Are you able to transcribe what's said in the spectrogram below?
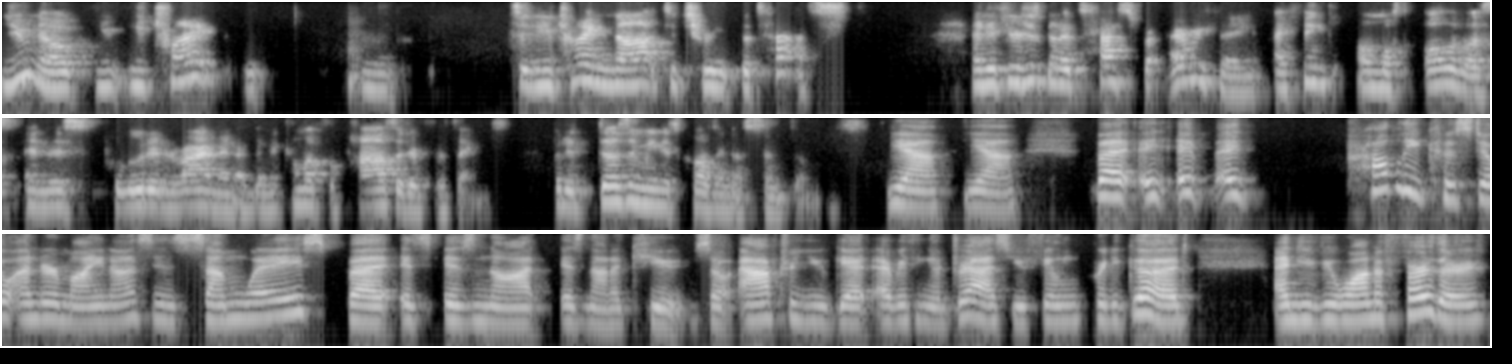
you know, you, you try so you try not to treat the test. And if you're just going to test for everything, I think almost all of us in this polluted environment are going to come up with positive for things, but it doesn't mean it's causing us symptoms. Yeah, yeah. But it, it, it probably could still undermine us in some ways but it's is not is not acute so after you get everything addressed you're feeling pretty good and if you want to further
